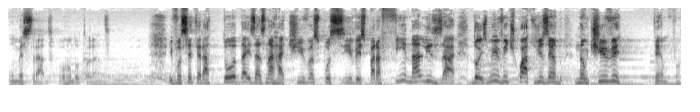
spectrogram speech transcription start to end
um mestrado ou um doutorado. E você terá todas as narrativas possíveis para finalizar 2024 dizendo: Não tive tempo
